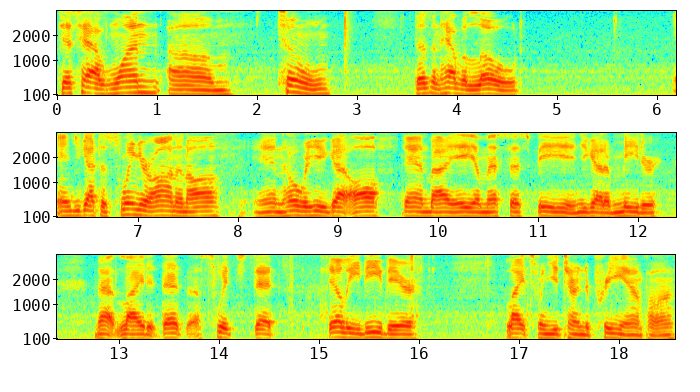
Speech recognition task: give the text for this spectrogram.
just have one um, tune, doesn't have a load and you got the swinger on and off. And over here you got off standby AM SSB and you got a meter not lighted. That uh, switch that LED there lights when you turn the preamp on.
